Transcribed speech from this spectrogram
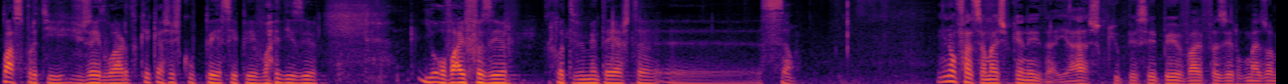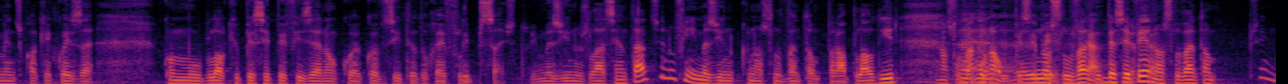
passo para ti, José Eduardo, o que é que achas que o PSP vai dizer ou vai fazer relativamente a esta uh, sessão? Não faço a mais pequena ideia. Acho que o PCP vai fazer mais ou menos qualquer coisa como o Bloco e o PCP fizeram com a, com a visita do rei Filipe VI. Imagino-os lá sentados e, no fim, imagino que não se levantam para aplaudir. Não se levantam, não, o PCP. Não se leva... O PCP não se levantam Sim,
